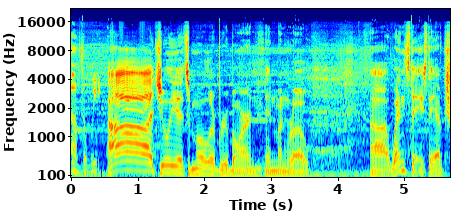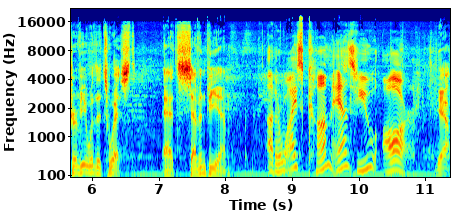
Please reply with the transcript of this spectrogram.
of the week? Ah, Julia, it's Moeller Brew Barn in Monroe. Uh, Wednesdays, they have trivia with a twist at 7 p.m. Otherwise, come as you are. Yeah.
